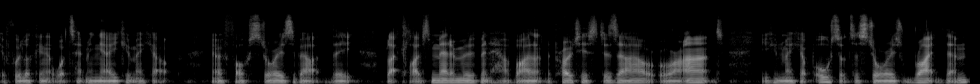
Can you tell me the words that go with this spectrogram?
if we're looking at what's happening now, you can make up you know false stories about the Black Lives Matter movement, how violent the protesters are or aren't. You can make up all sorts of stories, write them,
